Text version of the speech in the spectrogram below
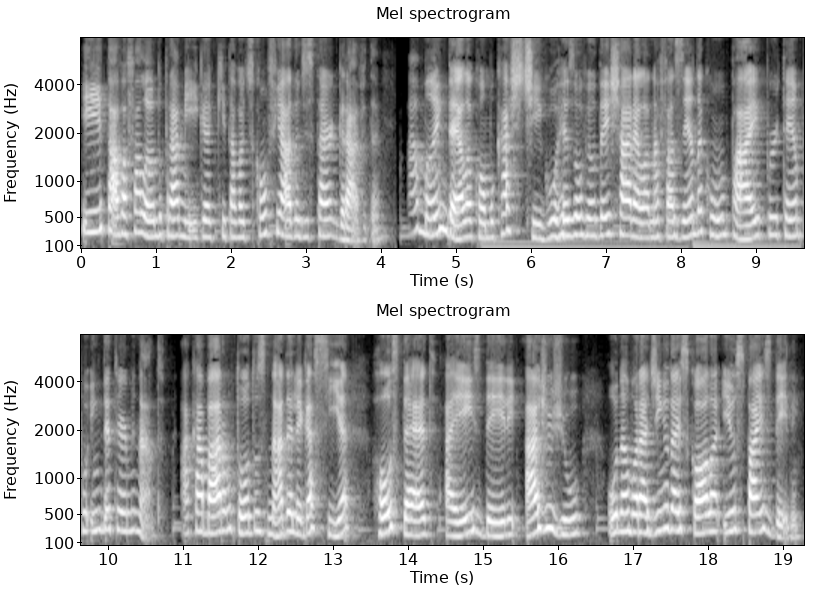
e estava falando para a amiga que estava desconfiada de estar grávida. A mãe dela, como castigo, resolveu deixar ela na fazenda com o pai por tempo indeterminado. Acabaram todos na delegacia, Rose Dad, a ex dele, a Juju, o namoradinho da escola e os pais dele.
